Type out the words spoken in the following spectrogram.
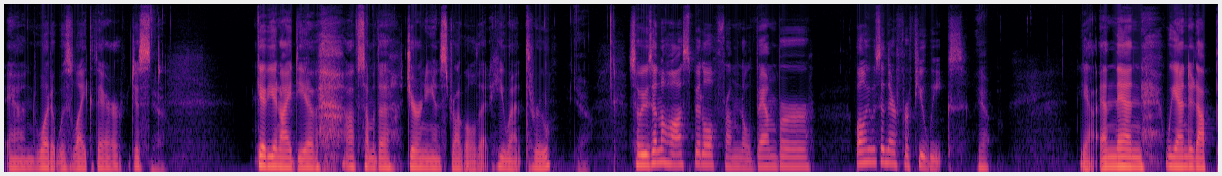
and what it was like there. Just Yeah. give you an idea of, of some of the journey and struggle that he went through. yeah, So he was in the hospital from November. Well, he was in there for a few weeks. yeah, Yeah, and then we ended up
